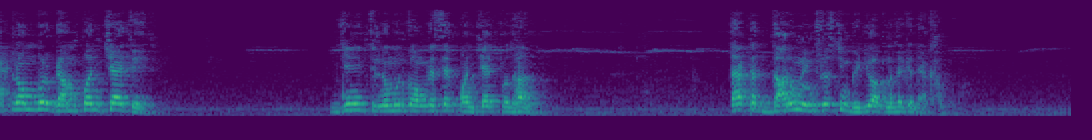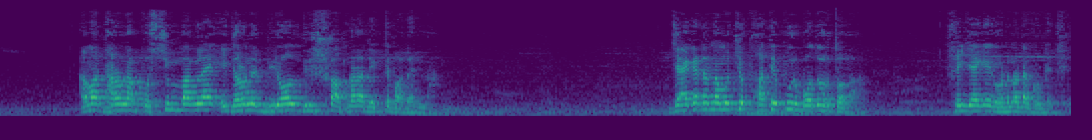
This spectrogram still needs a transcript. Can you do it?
এক নম্বর গ্রাম পঞ্চায়েতের, যিনি তৃণমূল কংগ্রেসের পঞ্চায়েত প্রধান, তার একটা দারুণ ইন্টারেস্টিং ভিডিও আপনাদেরকে দেখাবো। আমার ধারণা পশ্চিমবাংলায় এই ধরনের বিরল দৃশ্য আপনারা দেখতে পাবেন না। জায়গাটার নাম হচ্ছে ফতেপুর বদরতলা। সেই জায়গায় ঘটনাটা ঘটেছে।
